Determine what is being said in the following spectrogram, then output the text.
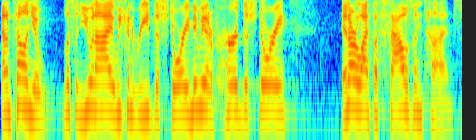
And I'm telling you, listen, you and I, we can read this story. Maybe we have heard this story in our life a thousand times.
